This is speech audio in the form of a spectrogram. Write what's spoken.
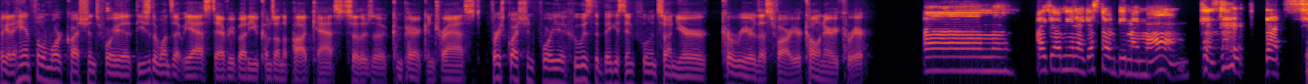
So I got a handful of more questions for you. These are the ones that we ask to everybody who comes on the podcast. So there's a compare and contrast. First question for you: Who was the biggest influence on your career thus far, your culinary career? Um, I, I mean, I guess that would be my mom because that's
